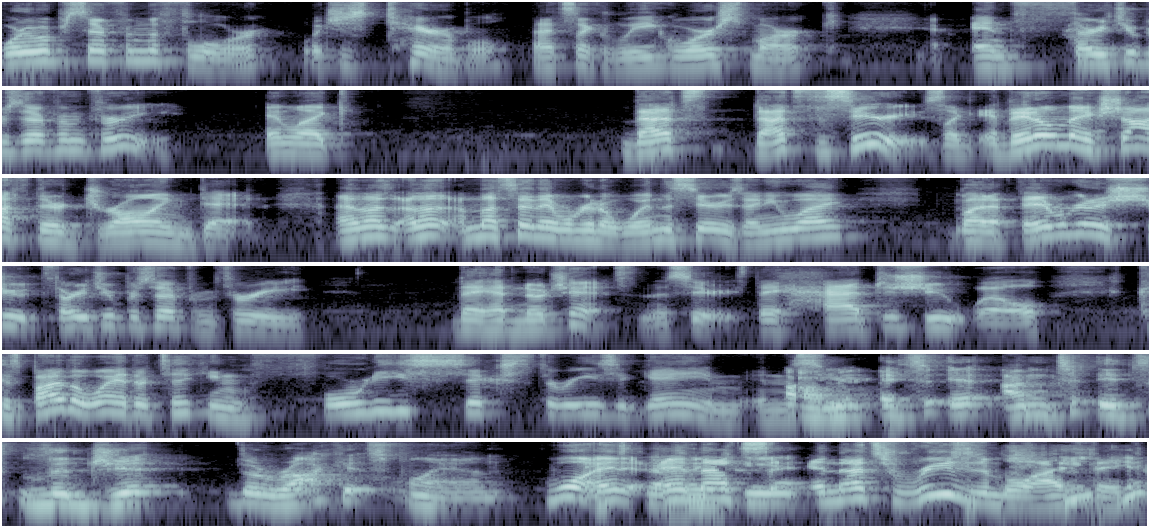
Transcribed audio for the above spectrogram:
41% from the floor, which is terrible. That's like league worst mark, and 32% from three. And like that's that's the series. Like if they don't make shots, they're drawing dead. I'm not, I'm not saying they were going to win the series anyway, but if they were going to shoot 32% from three, they had no chance in the series. They had to shoot well because, by the way, they're taking 46 threes a game in the oh, series. It's it, I'm t- it's legit the Rockets plan. Well, and, and that's and that's reasonable. I think.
